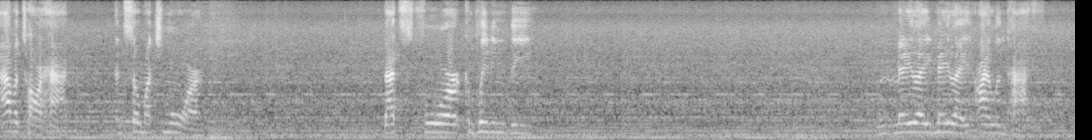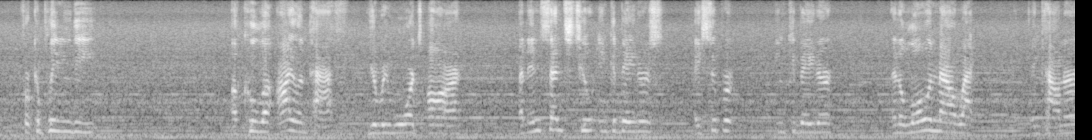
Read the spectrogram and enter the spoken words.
avatar hat, and so much more. That's for completing the Melemele Island Path. For completing the Akala Island Path, your rewards are an Incense 2 Incubators, a Super Incubator, and a Alolan Marowak encounter,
